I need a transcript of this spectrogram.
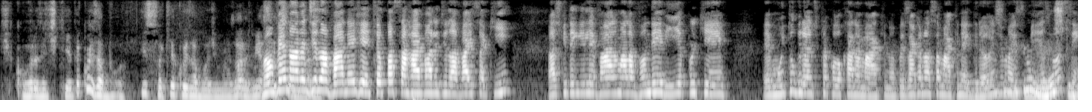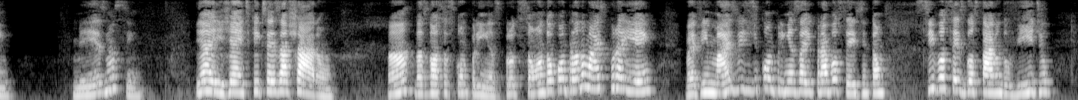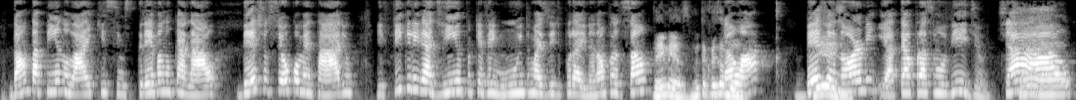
De cores, etiqueta, coisa boa. Isso aqui é coisa boa demais. Olha, minha Vamos ver na hora de lavar, né, gente? Se eu passar raiva na hora de lavar isso aqui, acho que tem que levar numa lavanderia, porque é muito grande pra colocar na máquina. Apesar que a nossa máquina é grande, Essa mas é um mesmo monstro. assim. Mesmo assim. E aí, gente, o que, que vocês acharam? Hã? Das nossas comprinhas. Produção andou comprando mais por aí, hein? Vai vir mais vídeo de comprinhas aí pra vocês. Então, se vocês gostaram do vídeo, dá um tapinha no like, se inscreva no canal, deixa o seu comentário e fique ligadinho porque vem muito mais vídeo por aí, não é não, produção? Vem mesmo, muita coisa Então, boa. ó, beijo, Beijo. enorme e até o próximo vídeo. Tchau. Tchau.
